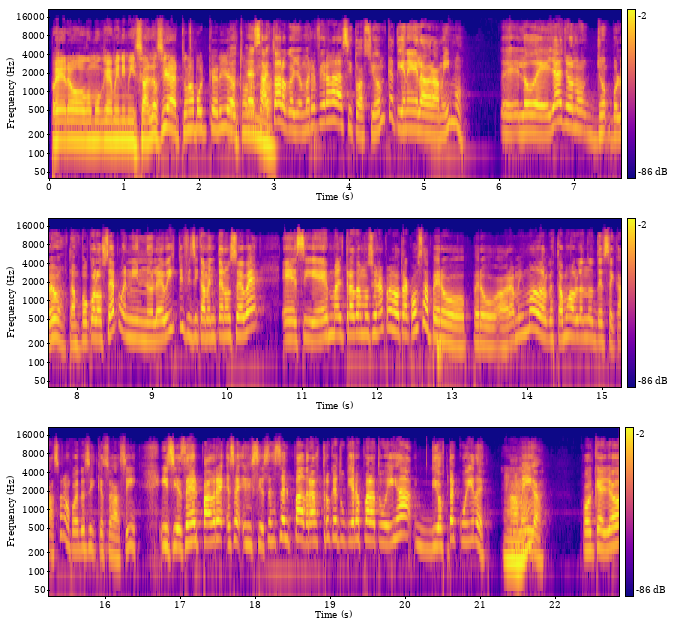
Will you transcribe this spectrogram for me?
pero como que minimizarlo así, "Ah, esto es una porquería. Esto Exacto, nada". a lo que yo me refiero es a la situación que tiene él ahora mismo. Eh, lo de ella, yo no, yo volvemos, tampoco lo sé, porque ni no lo he visto y físicamente no se ve. Eh, si es maltrato emocional, pues es otra cosa, pero, pero ahora mismo de lo que estamos hablando de ese caso, no puedes decir que eso es así. Y si ese es el padre, ese, y si ese es el padrastro que tú quieres para tu hija, Dios te cuide, amiga. Porque yo,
